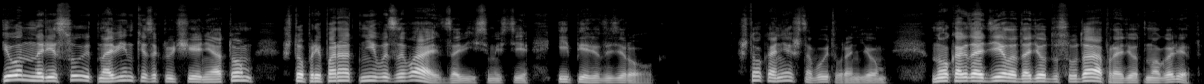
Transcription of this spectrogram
и он нарисует новинки заключения о том, что препарат не вызывает зависимости и передозировок. Что, конечно, будет враньем. Но когда дело дойдет до суда, пройдет много лет.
